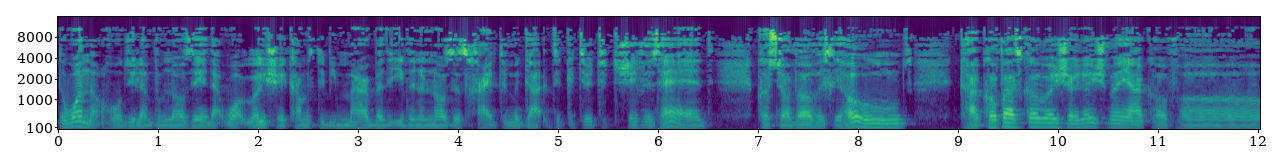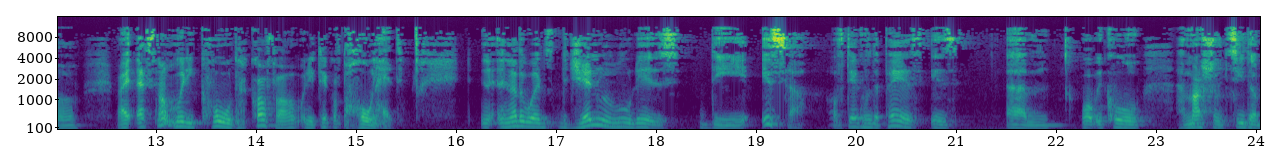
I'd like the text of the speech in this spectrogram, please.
one that holds you learn from nozeh that what roshe comes to be marba that even a nozeh is chayv to, to, to, to, shave his head, because obviously holds kakofas kol hakofa. Right? That's not really called hakofa when you take off the whole head. In, in other words, the general rule is the issa of taking off the payas is um, what we call hamashal tzidav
